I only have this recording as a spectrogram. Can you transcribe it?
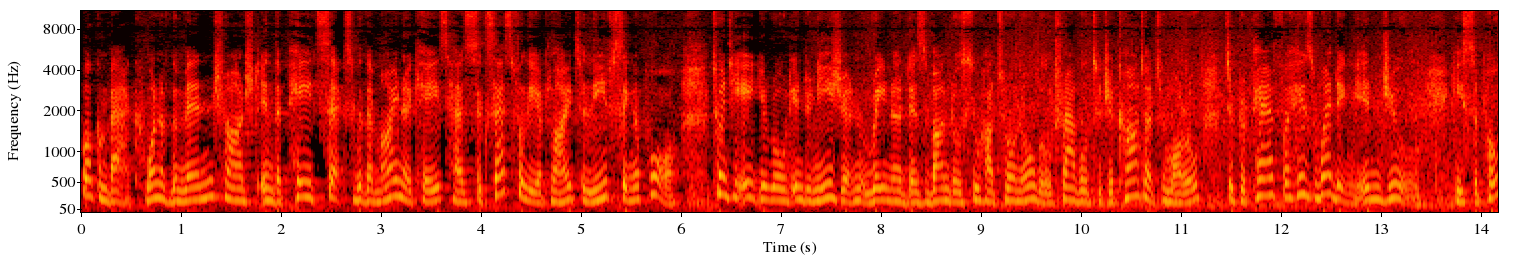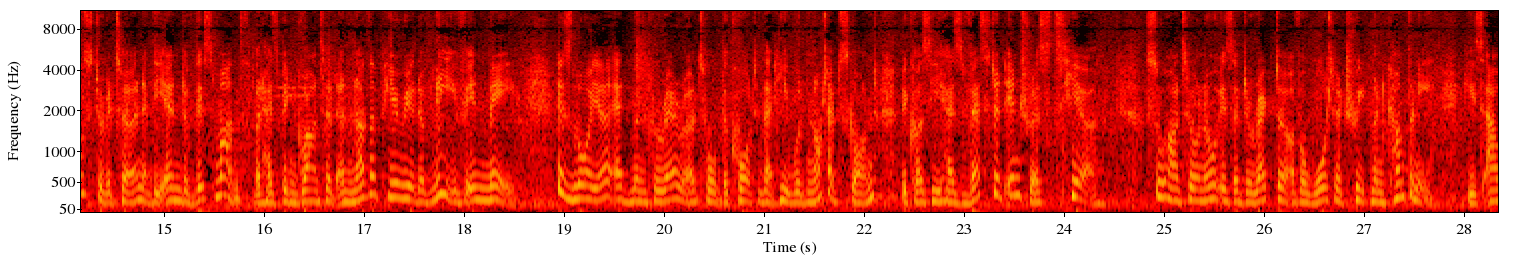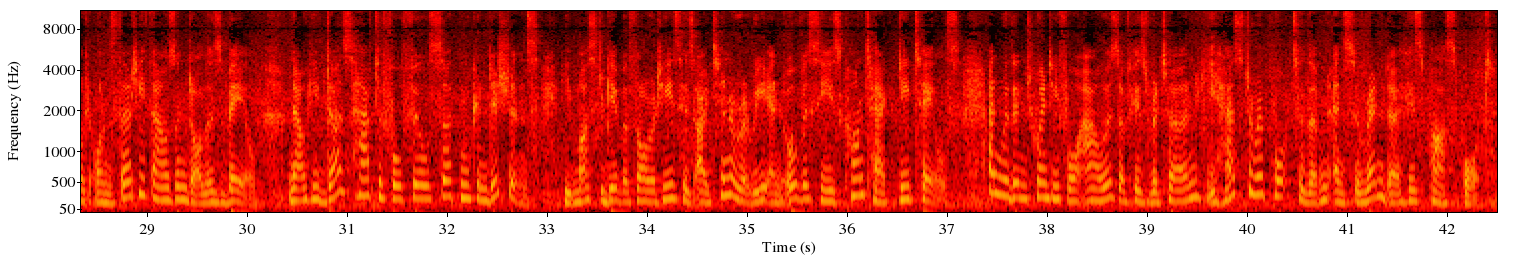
Welcome back. One of the men charged in the paid sex with a minor case has successfully applied to leave Singapore. 28-year-old Indonesian Rainer Desvando Suhartono will travel to Jakarta tomorrow to prepare for his wedding in June. He's supposed to return at the end of this month, but has been granted another period of leave in May. His lawyer, Edmund Pereira, told the court that he would not abscond because he has vested interests here. Suhartono is a director of a water treatment company. He's out on $30,000 bail. Now, he does have to fulfill certain conditions. He must give authorities his itinerary and overseas contact details. And within 24 hours of his return, he has to report to them and surrender his passport.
